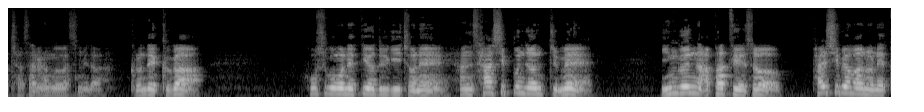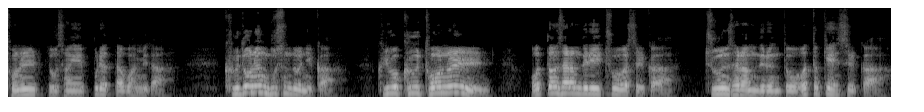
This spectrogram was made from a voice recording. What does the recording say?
자살을 한 것 같습니다. 그런데 그가 호수공원에 뛰어들기 전에 한 40분 전쯤에 인근 아파트에서 80여만 원의 돈을 노상에 뿌렸다고 합니다. 그 돈은 무슨 돈일까? 그리고 그 돈을 어떤 사람들이 주워갔을까? 주운 사람들은 또 어떻게 했을까?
